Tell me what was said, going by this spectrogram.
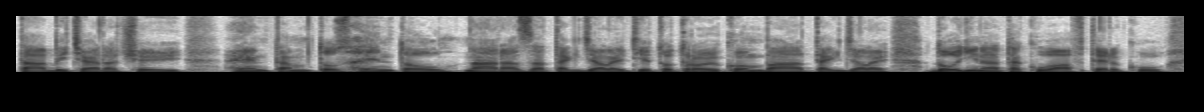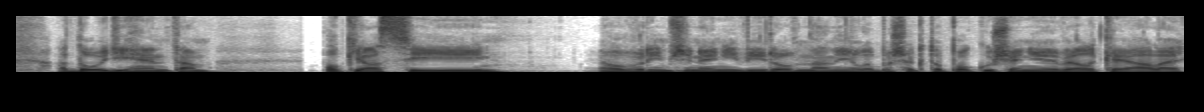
tá by ťa radšej hen tam to s hentou náraz a tak ďalej, tieto trojkomba a tak ďalej. Dojdi na takú afterku a dojdi hen tam. Pokiaľ si Nehovorím, že není vyrovnaný, lebo však to pokušenie je veľké, ale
